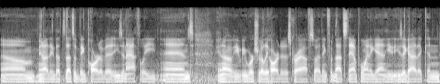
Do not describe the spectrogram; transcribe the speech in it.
Um, you know, I think that's that's a big part of it. He's an athlete, and you know, he, he works really hard at his craft. So I think from that standpoint, again, he, he's a guy that can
